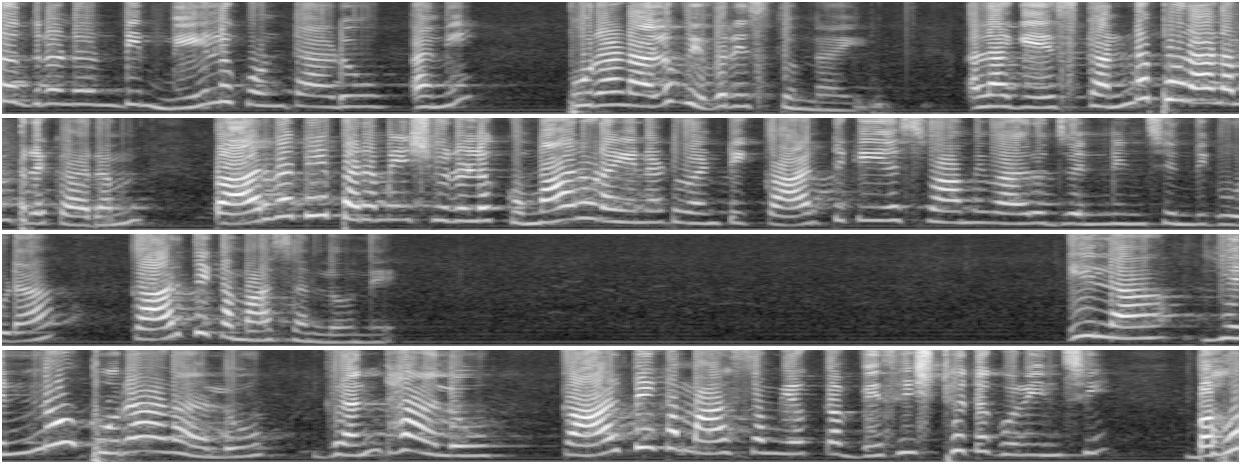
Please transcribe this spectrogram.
నిద్ర నుండి మేలుకుంటాడు అని పురాణాలు వివరిస్తున్నాయి. అలాగే స్కంద పురాణం ప్రకారం పార్వతీ పరమేశ్వరుల కుమారుడైనటువంటి కార్తికేయ స్వామి వారు జన్మించింది కూడా కార్తీక మాసంలోనే. ఇలా ఎన్నో పురాణాలు గ్రంథాలు కార్తీక మాసం యొక్క విశిష్టత గురించి బహు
